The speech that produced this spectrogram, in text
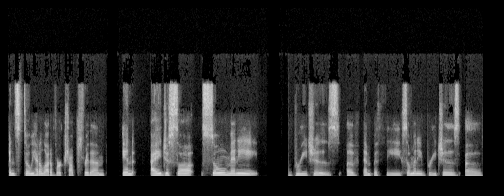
And so we had a lot of workshops for them. And I just saw so many breaches of empathy, so many breaches of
